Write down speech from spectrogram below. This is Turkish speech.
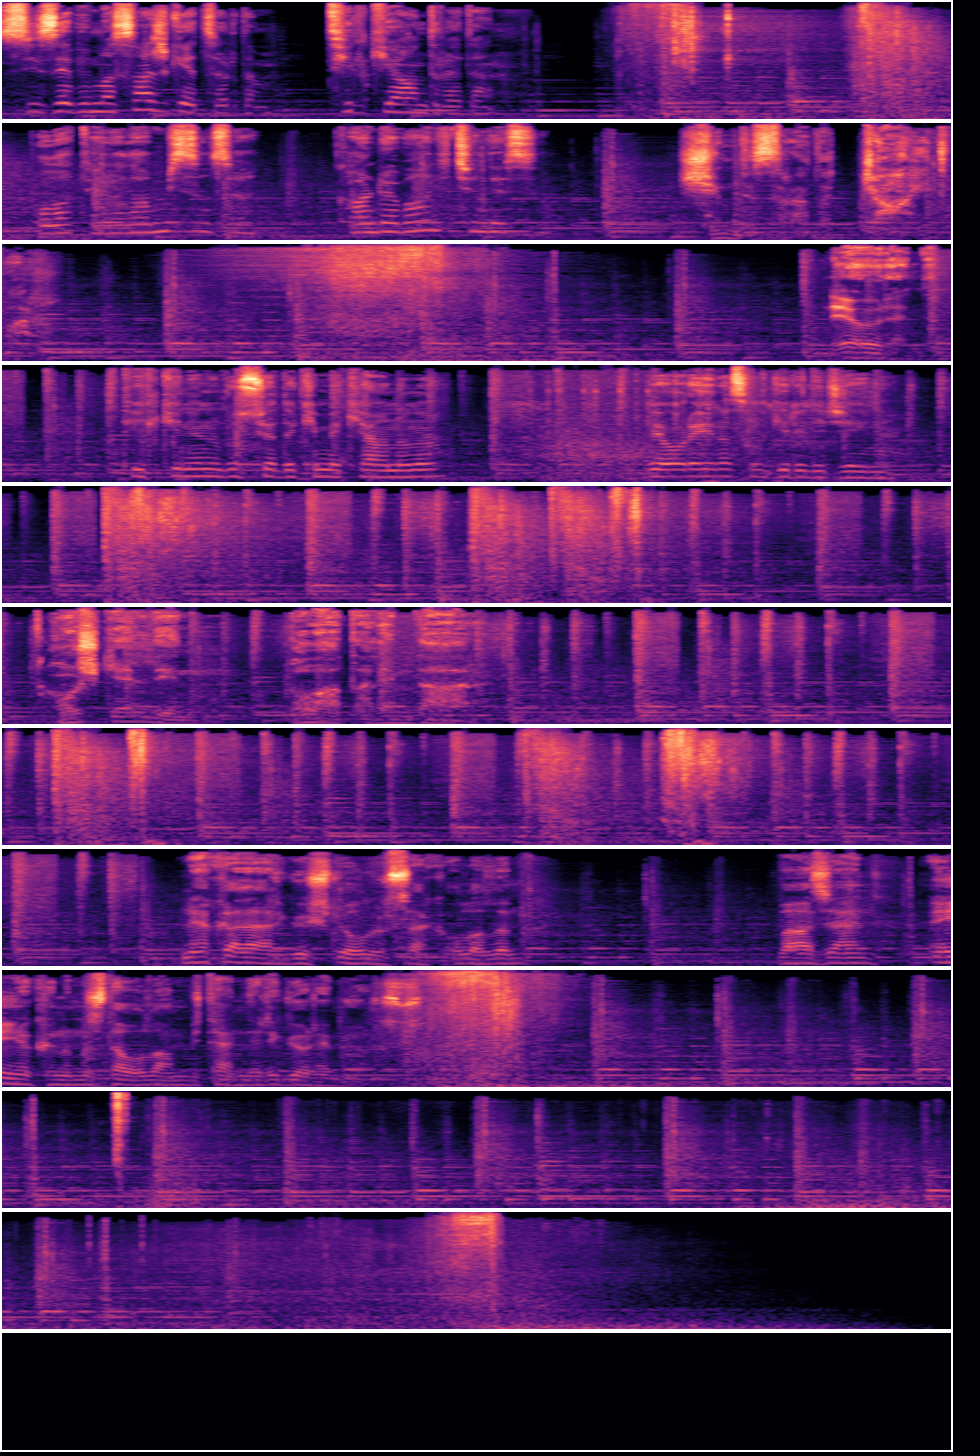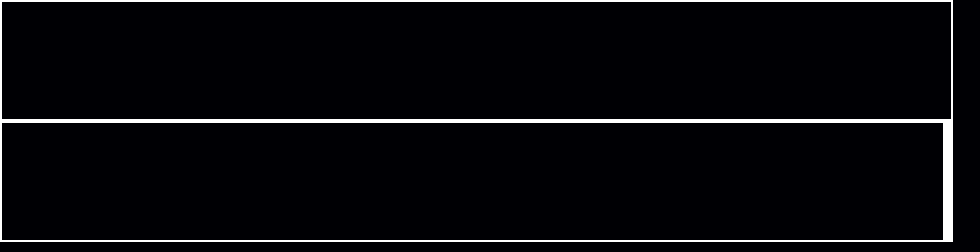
Size bir mesaj getirdim. Tilki Andre'den. Polat yaralanmışsın sen. Kan revan içindesin. Şimdi sırada Cahit var. Ne öğrendin? Tilkinin Rusya'daki mekanını ve oraya nasıl girileceğini. Hoş geldin Polat Alemdar. Ne kadar güçlü olursak olalım, bazen en yakınımızda olan bitenleri göremiyoruz.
